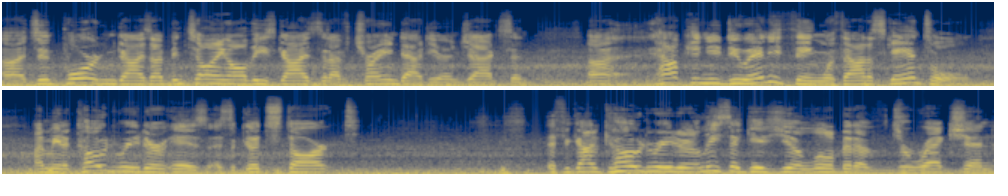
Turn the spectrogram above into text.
uh, it's important, guys. I've been telling all these guys that I've trained out here in Jackson, uh, how can you do anything without a scan tool? I mean, a code reader is, is a good start. If you got a code reader, at least it gives you a little bit of direction.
